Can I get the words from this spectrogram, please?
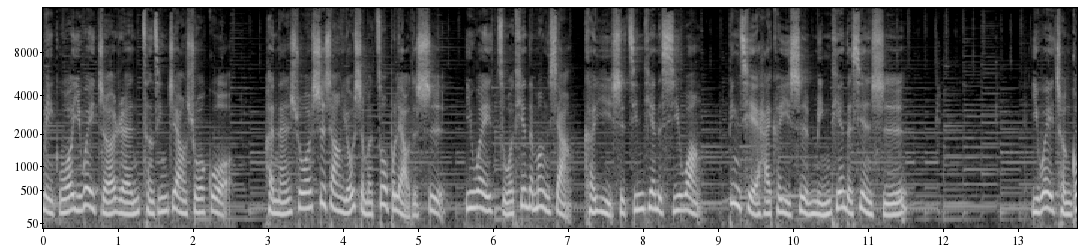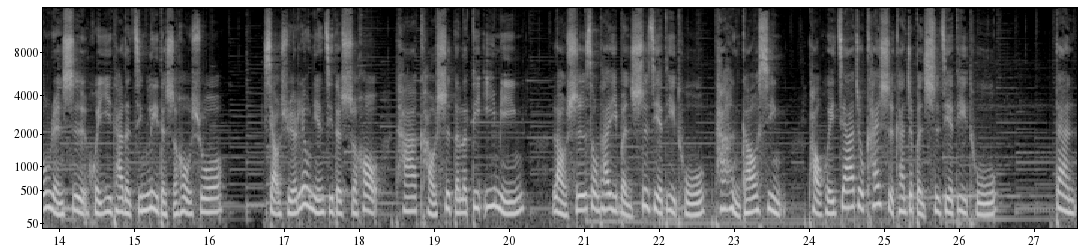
美国一位哲人曾经这样说过：“很难说世上有什么做不了的事，因为昨天的梦想可以是今天的希望，并且还可以是明天的现实。”一位成功人士回忆他的经历的时候说：“小学六年级的时候，他考试得了第一名，老师送他一本世界地图，他很高兴，跑回家就开始看这本世界地图。但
